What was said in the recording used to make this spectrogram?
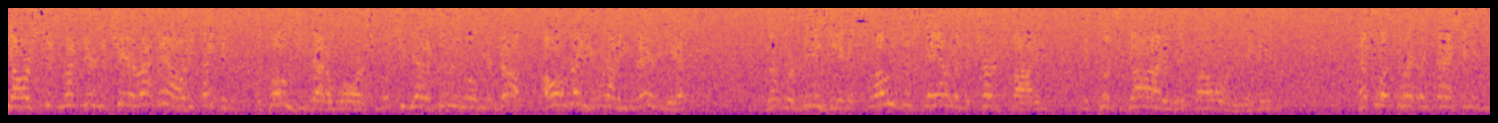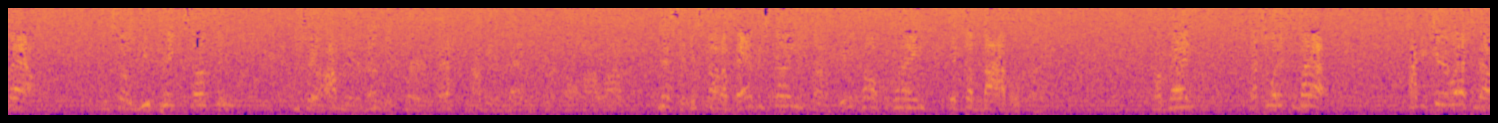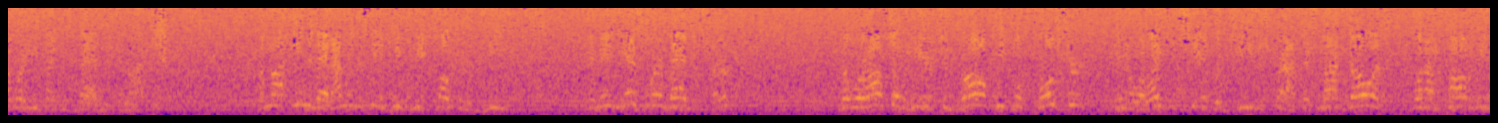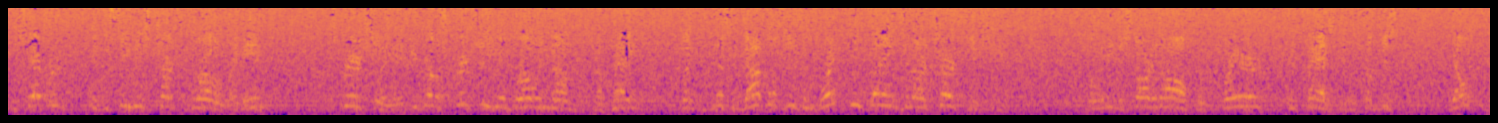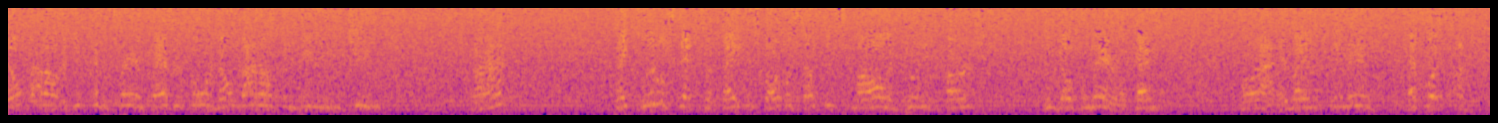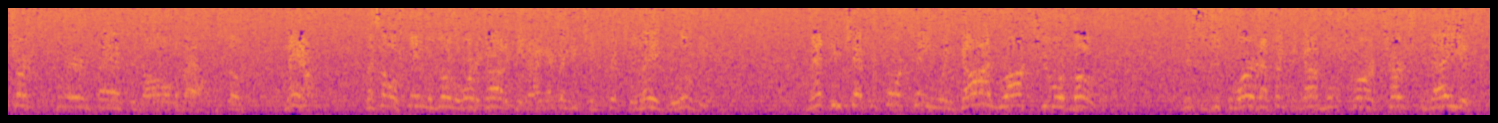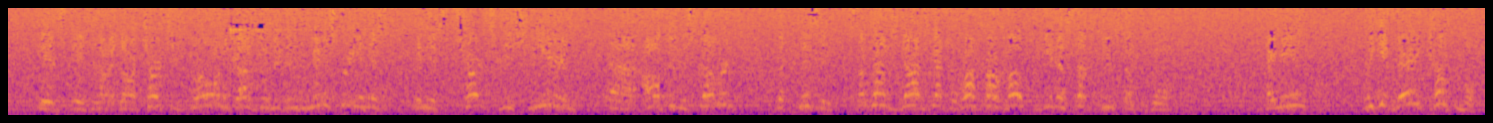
y'all are sitting right there in the chair right now already thinking the clothes you got to wash, what you got to do on your job. Already, we're not even there yet, but we're busy, and it slows us down as a church body. It puts God as its priority. Amen? That's what prayer and fasting is about. And so you pick something, you say, oh, I've never done this prayer and fasting. I've been in Baptist church all my life. Listen, it's not a Baptist thing. It's not a Pentecostal thing. It's a Bible thing. Okay? That's what it's about. I can care less about where you think it's Baptist tonight. I'm not into that. I'm into seeing people get closer to Jesus. And then, yes, we're a Baptist church, but we're also here to draw people closer in a relationship with Jesus Christ. That's my goal. That's what I'm called to be the shepherd, is to see this church grow. Amen? Spiritually. If you grow spiritually, you'll grow in numbers. Okay? But listen, God wants to do some breakthrough things in our church this year. So we need to start it off with prayer and fasting. So just don't don't bite off. If you to prayer and fast before, don't bite off the you choose. All right? Take little steps of faith and start with something small and put it first and go from there, okay? All right, everybody understand that? That's what a church prayer and fast is all about. So now, let's all stand and go to the Word of God again. I gotta get you to stretch your legs a little bit. Matthew chapter 14, when God rocks your boat. This is just a word I think that God wants for our church today is, is, is our church is growing and God's going to do ministry in this, in this church this year and uh, all through the summer. But listen, sometimes God's got to rock our boat to get us up to do something for Him. Amen? We get very comfortable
